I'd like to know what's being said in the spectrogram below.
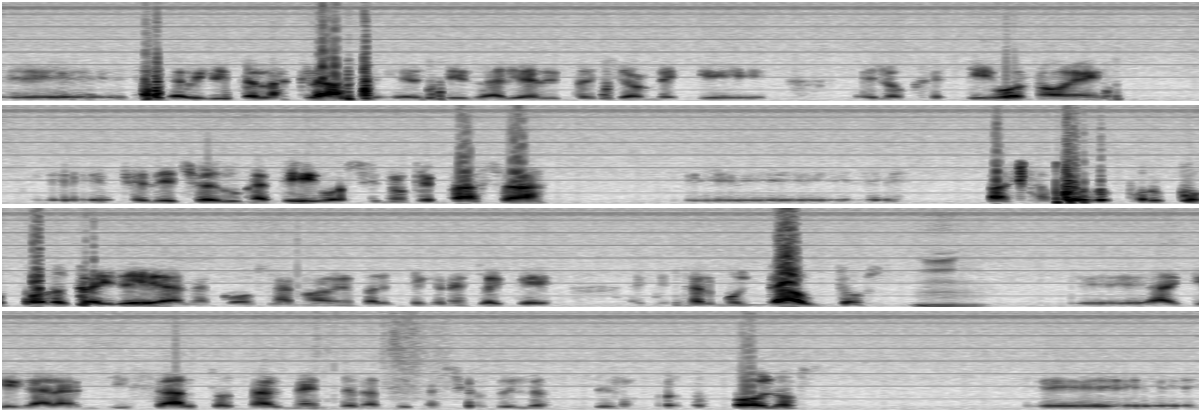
eh, se habiliten las clases, es decir, daría la impresión de que el objetivo no es eh, el hecho educativo, sino que pasa pasa por, por, por, otra idea la cosa, ¿no? A mí me parece que en esto hay que, hay que ser muy cautos Mm. Eh, hay que garantizar totalmente la aplicación de los, de los protocolos. Eh,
